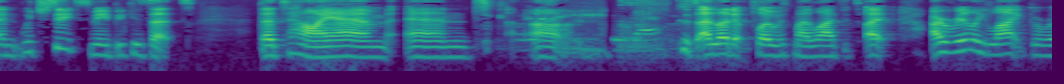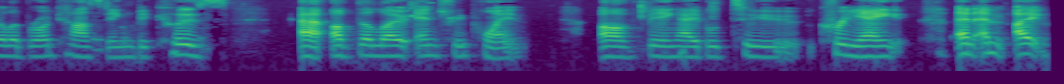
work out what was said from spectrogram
and which suits me because that's that's how I am. And because um, I let it flow with my life. It's I I really like guerrilla broadcasting because uh, of the low entry point of being able to create and and I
